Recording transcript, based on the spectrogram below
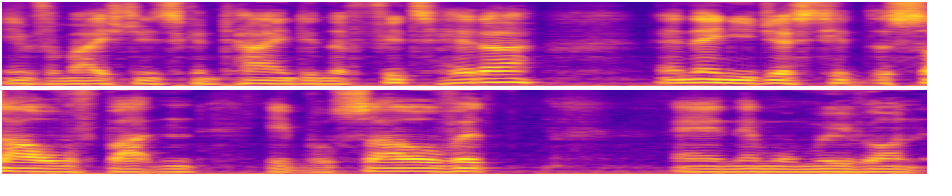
information is contained in the FITS header. And then you just hit the solve button. It will solve it and then we'll move on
